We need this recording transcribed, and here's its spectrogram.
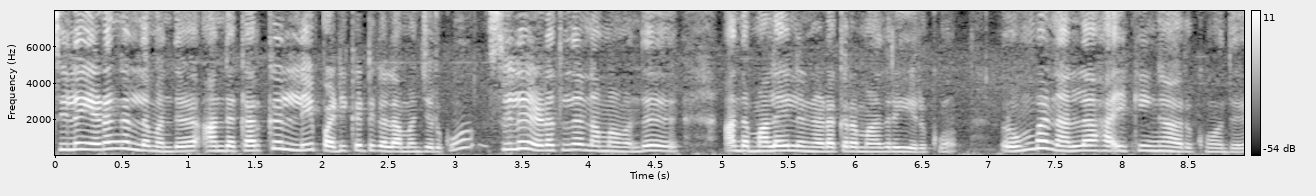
சில இடங்களில் வந்து அந்த கற்கள்லேயே படிக்கட்டுகள் அமைஞ்சிருக்கும். சில இடத்துல நம்ம வந்து அந்த மலையில் நடக்கிற மாதிரி இருக்கும். ரொம்ப நல்ல ஹைக்கிங்காக இருக்கும் அது.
